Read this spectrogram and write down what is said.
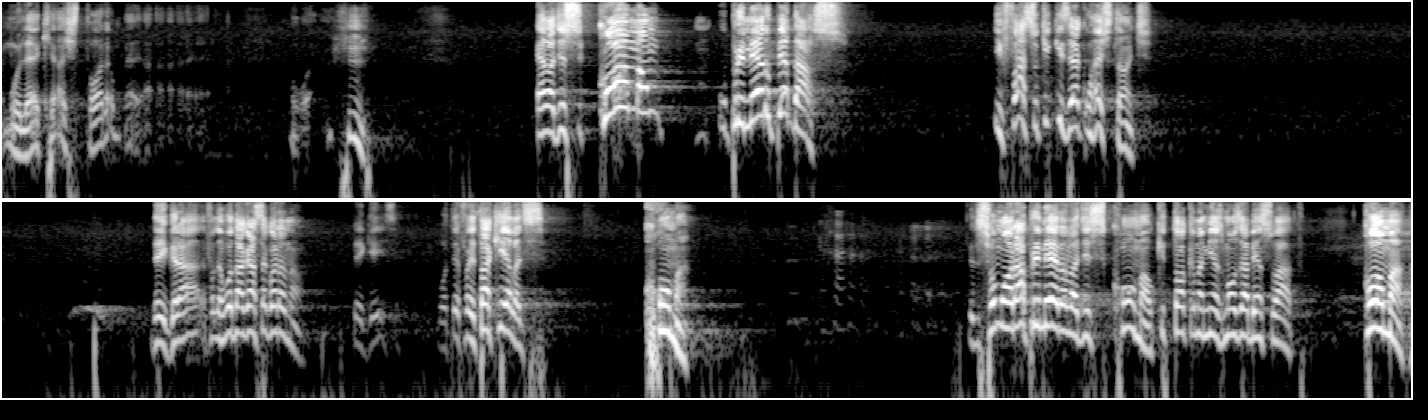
Mulher que é a história. É, é, é, hum. Ela disse: comam o primeiro pedaço e faça o que quiser com o restante. Dei graça, falei, não vou dar graça agora não. Peguei, botei, falei, está aqui. Ela disse: coma. Eu disse: Vamos orar primeiro. Ela disse: Coma, o que toca nas minhas mãos é abençoado. Coma.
